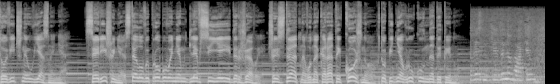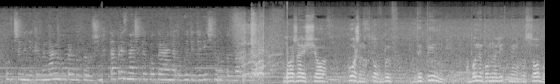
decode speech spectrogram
довічне ув'язнення. Це рішення стало випробуванням для всієї держави. Чи здатна вона карати кожного, хто підняв руку на дитину? визнати винуватим у вчиненні кримінального правопорушення та призначити покарання у виді довічного позбавлення. Я вважаю, що кожен, хто вбив дитину або неповнолітню особу,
